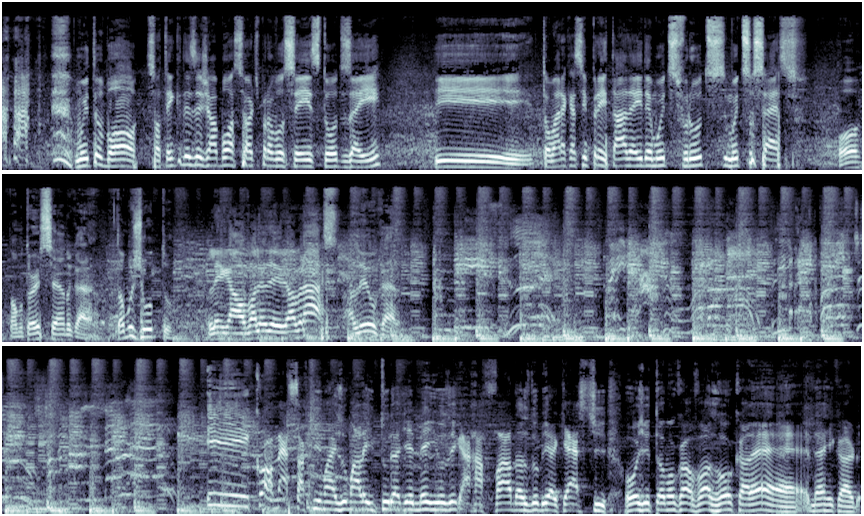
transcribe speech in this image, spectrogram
Muito bom. Só tem que desejar boa sorte para vocês todos aí. E tomara que essa empreitada aí dê muitos frutos, muito sucesso. Pô, tamo torcendo, cara. Tamo junto. Legal, valeu, David. Um abraço. Valeu, cara. Começa aqui mais uma leitura de e-mails e garrafadas do Beercast. Hoje estamos com a voz rouca, né, né Ricardo?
